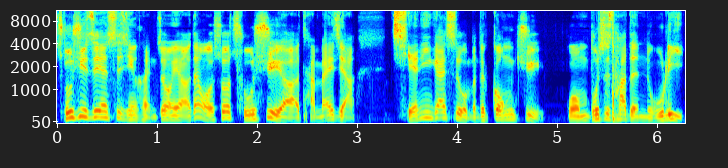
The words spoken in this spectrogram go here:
储蓄这件事情很重要。但我说储蓄啊，坦白讲，钱应该是我们的工具，我们不是他的奴隶。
